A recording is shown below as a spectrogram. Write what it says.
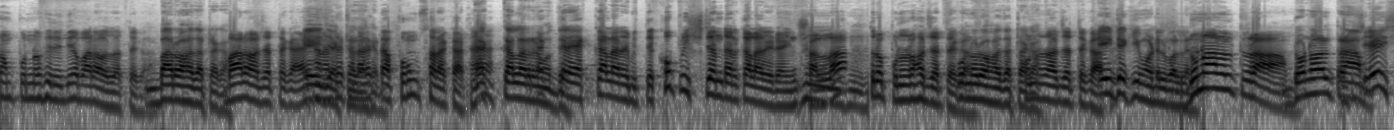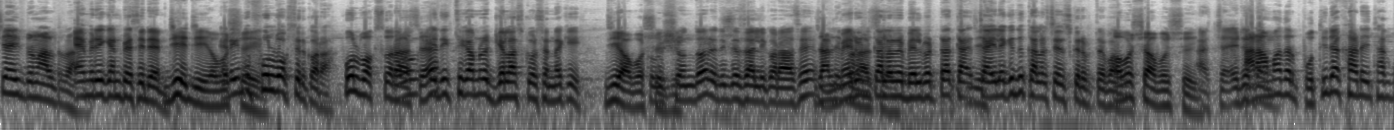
সম্পূর্ণ ফ্রি দিয়ে বারো হাজার টাকা। বারো হাজার টাকা। বারো হাজার টাকা। এখানে দেখেন দেখেন। আরেকটা ফোম সারা কাঠ এক কালারের মধ্যে। এক কালারের ভিতরে খুব স্ট্যান্ডার্ড কালার এটা ইনশাল্লাহ মাত্র পনেরো হাজার টাকা। পনেরো হাজার টাকা। পনেরো হাজার টাকা। এইটা কি মডেল বললেন? ডোনাল্ড ট্রাম্প ডোনাল্ড ট্রাম্প এই সেই ডোনাল্ড ট্রাম্প আমেরিকান প্রেসিডেন্ট জি জি অবশ্যই। ফুল বক্সের করা। ফুল বক্স করা আছে। এদিক থেকে আমরা গ্লাস করছেন নাকি? জি খুব অবশ্যই জি। সুন্দর এদিক দিয়ে জালি করা আছে। মেরুন কালারের বেলভেটটা চাইলে কিন্তু কালার চেঞ্জ করতে পারবে। অবশ্যই অবশ্যই। আচ্ছা, এটা আর আমাদের প্রতিটা খাটেই থাকব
